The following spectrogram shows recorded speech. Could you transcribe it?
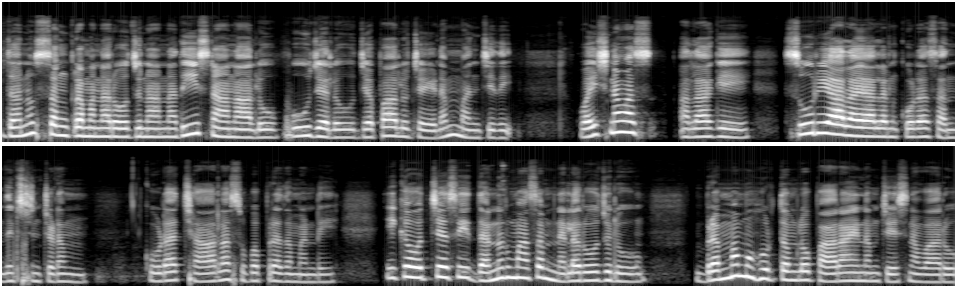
ధనుస్ సంక్రమణ రోజున నదీ స్నానాలు పూజలు జపాలు చేయడం మంచిది. వైష్ణవ అలాగే సూర్యాలయాలను కూడా సందర్శించడం కూడా చాలా శుభప్రదం అండి ఇక వచ్చేసి ధనుర్మాసం నెల రోజులు బ్రహ్మ ముహూర్తంలో పారాయణం చేసిన వారు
